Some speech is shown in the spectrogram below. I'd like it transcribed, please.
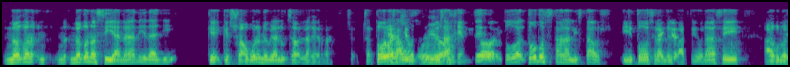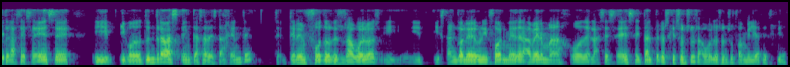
no, no, no conocía a nadie de allí que, que su abuelo no hubiera luchado en la guerra. O sea, todos los abuelos, toda esa gente, todo- todos estaban alistados y todos eran del que- partido nazi, algunos de las SS. Y, y cuando tú entrabas en casa de esta gente, te- tienen fotos de sus abuelos y, y- y están con el uniforme de la Wehrmacht o de las SS y tal, pero es que son sus abuelos, son sus familiares, tío.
